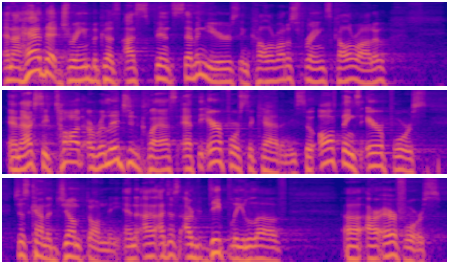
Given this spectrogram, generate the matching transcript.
And I had that dream because I spent seven years in Colorado Springs, Colorado, and actually taught a religion class at the Air Force Academy. So all things Air Force just kind of jumped on me. And I, I just, I deeply love uh, our Air Force.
